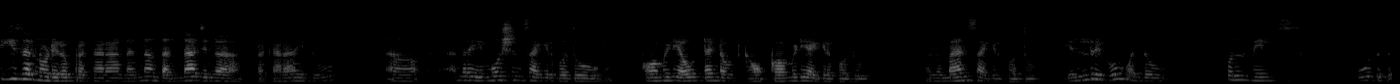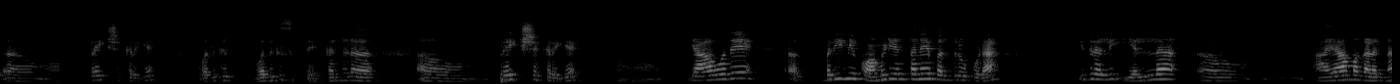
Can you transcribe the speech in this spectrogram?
ಟೀಸರ್ ನೋಡಿರೋ ಪ್ರಕಾರ, ನನ್ನ ಒಂದು ಅಂದಾಜಿನ ಪ್ರಕಾರ ಇದು ಅಂದ್ರೆ ಇಮೋಷನ್ಸ್ ಆಗಿರ್ಬೋದು comedy out and out comedy ಆಗಿರ್ಬೋದು ರೊಮ್ಯಾನ್ಸ್ ಆಗಿರ್ಬೋದು, ಎಲ್ರಿಗೂ ಒಂದು ಫುಲ್ ಮೀಲ್ಸ್ ಓದ ಪ್ರೇಕ್ಷಕರಿಗೆ ಒದಗ, ಒದಗಿಸುತ್ತೆ. ಕನ್ನಡ ಪ್ರೇಕ್ಷಕರಿಗೆ ಯಾವುದೇ ಬರೀ ನೀವು ಕಾಮಿಡಿ ಅಂತಲೇ ಬಂದರೂ ಕೂಡ ಇದರಲ್ಲಿ ಎಲ್ಲ ಆಯಾಮಗಳನ್ನ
